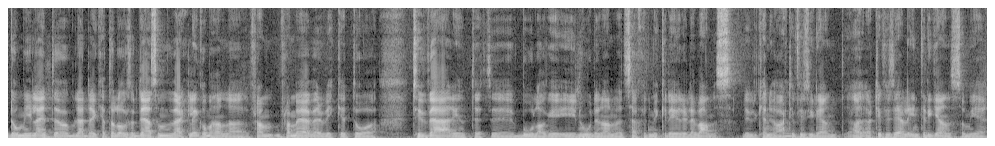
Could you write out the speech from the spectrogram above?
de gillar inte att bläddra i katalog, så det som verkligen kommer handla fram, framöver, vilket då tyvärr inte ett eh, bolag i Norden använt särskilt mycket, det är relevans. Du kan ju ha artificiell, artificiell intelligens som ger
